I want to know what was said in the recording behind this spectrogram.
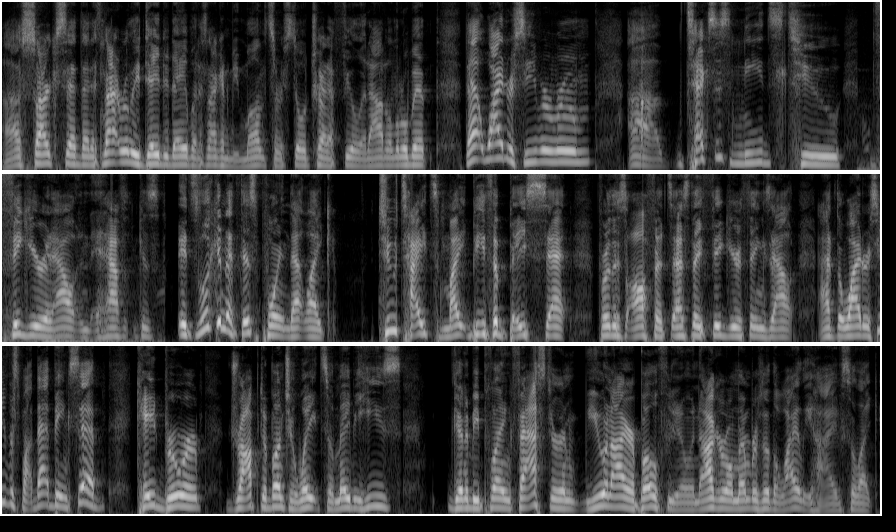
uh, Sark said that it's not really day to day, but it's not going to be months. Or still trying to feel it out a little bit. That wide receiver room, uh, Texas needs to figure it out and have because it's looking at this point that like two tights might be the base set for this offense as they figure things out at the wide receiver spot. That being said, Cade Brewer dropped a bunch of weight, so maybe he's going to be playing faster. And you and I are both, you know, inaugural members of the Wiley Hive. So, like,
